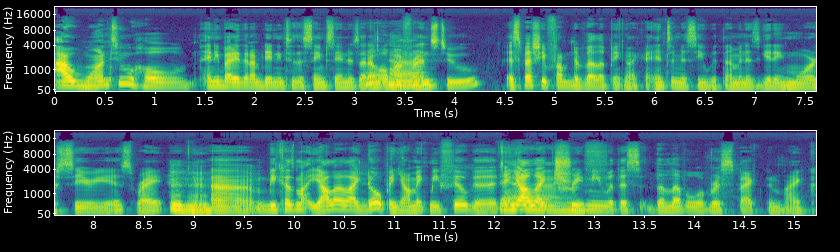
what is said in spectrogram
I want to hold anybody that I'm dating to the same standards that I hold my friends to. Especially if I'm developing like an intimacy with them and it's getting more serious, right? Mhm. Um, because my y'all are like dope and y'all make me feel good and y'all like treat me with this the level of respect and like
